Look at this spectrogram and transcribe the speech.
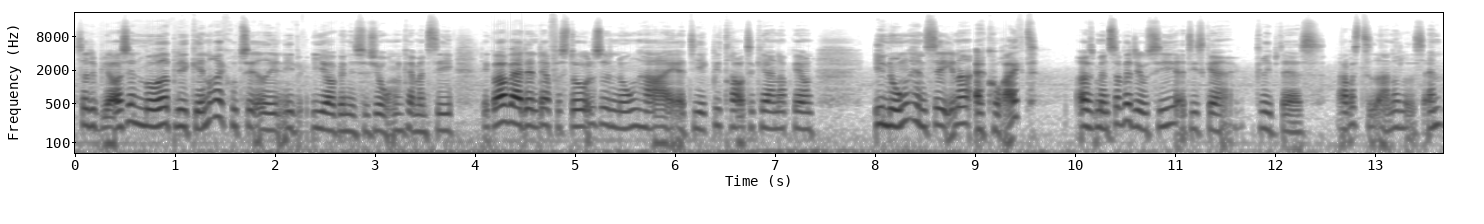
Så det bliver også en måde at blive genrekrutteret ind i, i organisationen, kan man sige. Det kan godt være, at den der forståelse, nogen har af, at de ikke bidrager til kerneopgaven, i nogle henseender er korrekt, men så vil det jo sige, at de skal gribe deres arbejdstid anderledes an.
